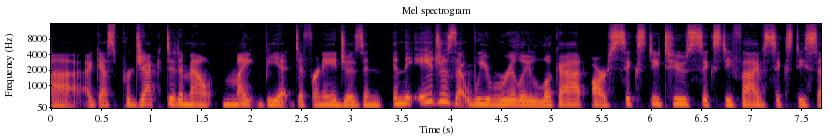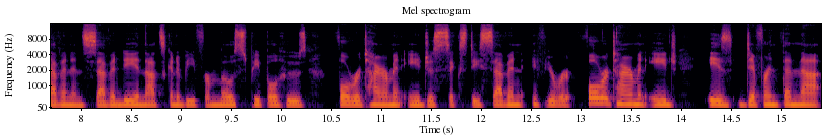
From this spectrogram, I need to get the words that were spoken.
uh, I guess, projected amount might be at different ages. And, and the ages that we really look at are 62, 65, 67, and 70. And that's going to be for most people whose full retirement age is 67. If your full retirement age is different than that,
